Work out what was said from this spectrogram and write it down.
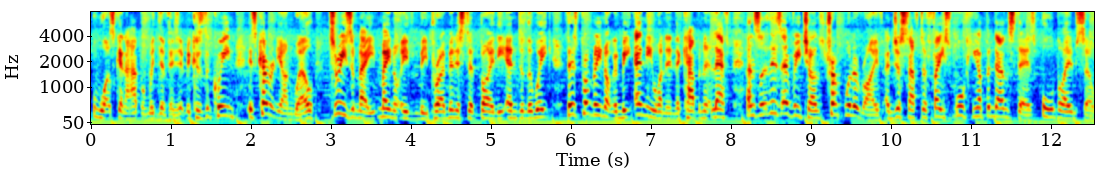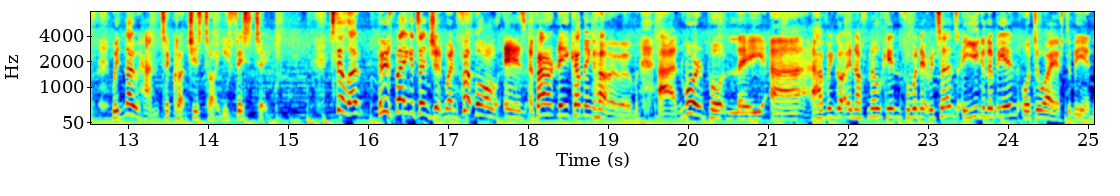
what's going to happen with the visit because the Queen is currently unwell. Theresa May may not even be Prime Minister by the end of the week. There's probably not going to be anyone in the cabinet left, and so there's every chance Trump will arrive and just have to face walking up and down stairs all by himself with no hand to clutch his tiny fist to. Still, though, who's paying attention when football is apparently coming home? And more importantly, uh, have we got enough milk in for when it returns? Are you going to be in, or do I have to be in?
